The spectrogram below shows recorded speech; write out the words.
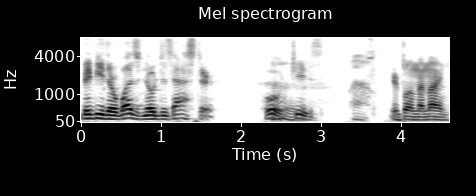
Maybe there was no disaster oh jeez Wow, You're blowing my mind.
